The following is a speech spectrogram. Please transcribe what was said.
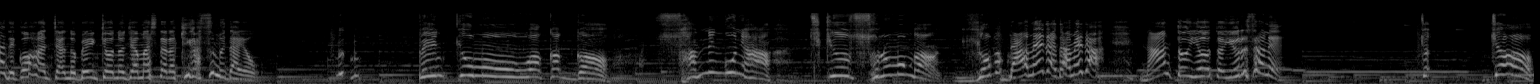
までごはんちゃんの勉強の邪魔したら気が済むだよ勉強もわかっが3年後にゃ地球そのもんがやばくダメだダメだ。何と言おうと許さねじゃあ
